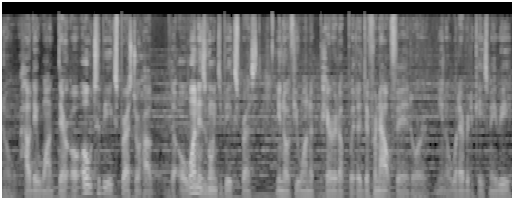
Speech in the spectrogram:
you know, how they want their OO to be expressed or how the O1 is going to be expressed. You know, if you want to pair it up with a different outfit or, you know, whatever the case may be.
